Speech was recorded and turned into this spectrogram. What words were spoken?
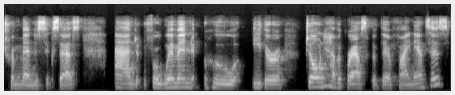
tremendous success. And for women who either don't have a grasp of their finances,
